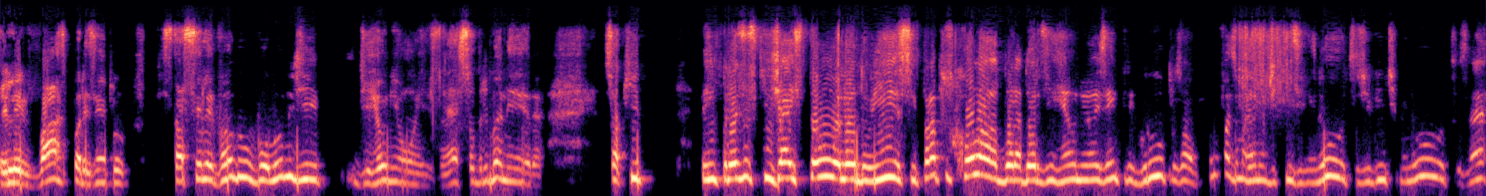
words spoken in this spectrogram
elevar, por exemplo, está se elevando o volume de, de reuniões, né, sobre maneira. Só que tem empresas que já estão olhando isso, e próprios colaboradores em reuniões entre grupos, ó, vamos fazer uma reunião de 15 minutos, de 20 minutos, né?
